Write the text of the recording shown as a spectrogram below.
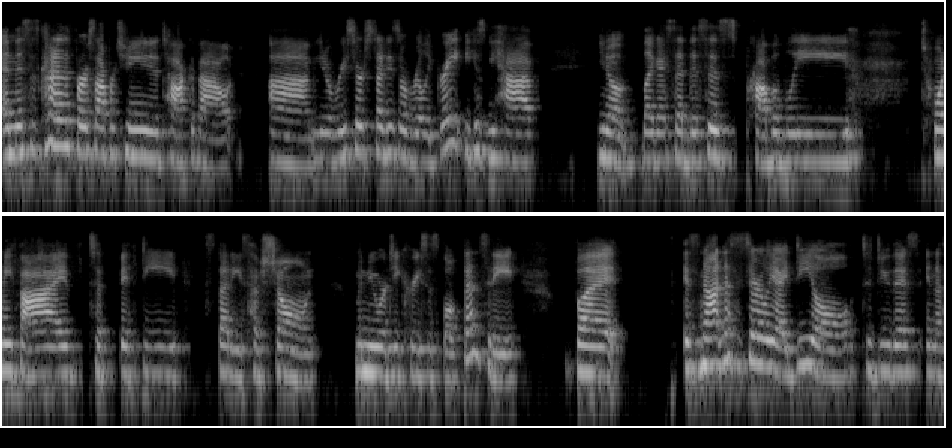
And this is kind of the first opportunity to talk about, um, you know, research studies are really great because we have, you know, like I said, this is probably 25 to 50 studies have shown manure decreases bulk density, but it's not necessarily ideal to do this in a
